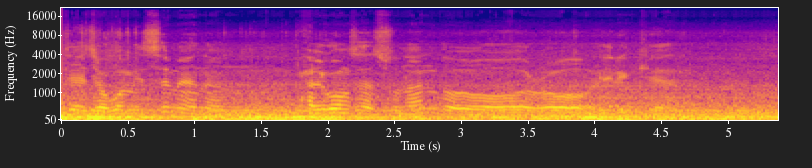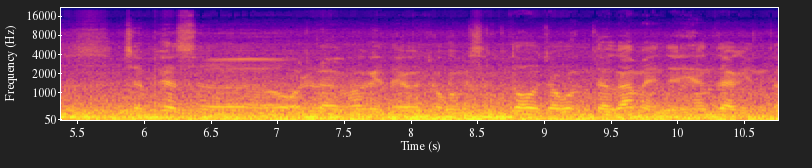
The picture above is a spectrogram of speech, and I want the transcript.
이제 조금 있으면은 804 순환도로 이렇게 접해서 올라가게 되고 조금 있으면 또 조금 더 가면 이제 현장입니다.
